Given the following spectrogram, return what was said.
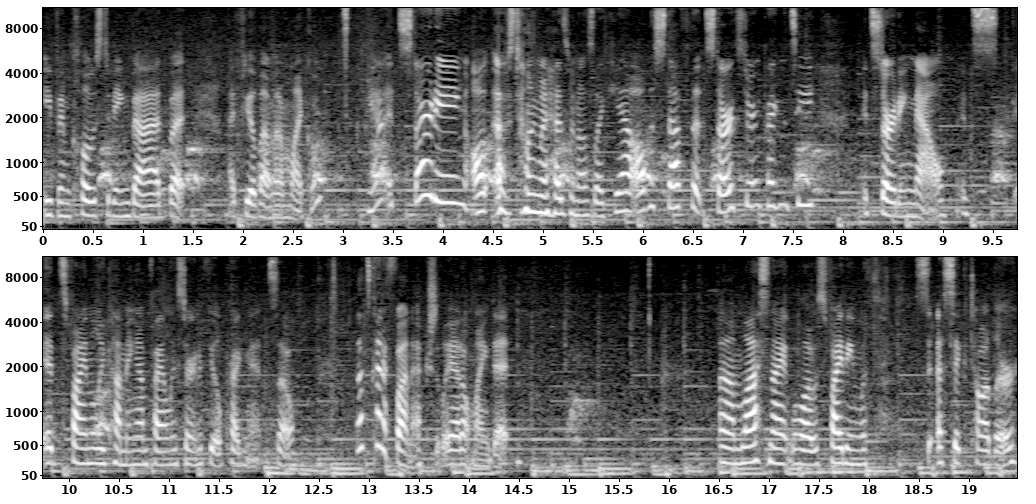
even close to being bad, but I feel them and I'm like, oh, yeah, it's starting. All, I was telling my husband, I was like, yeah, all the stuff that starts during pregnancy, it's starting now. It's it's finally coming. I'm finally starting to feel pregnant. So that's kind of fun, actually. I don't mind it. Um, last night, while I was fighting with a sick toddler,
